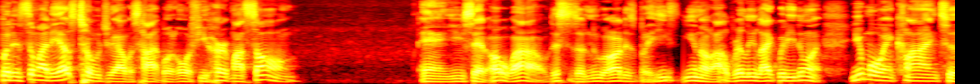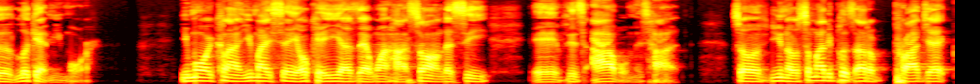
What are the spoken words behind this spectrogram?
But if somebody else told you I was hot, but or if you heard my song and you said, "Oh wow, this is a new artist, but he's you know I really like what he's doing," you're more inclined to look at me more. You're more inclined. You might say, "Okay, he has that one hot song. Let's see if this album is hot. So if you know somebody puts out a project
